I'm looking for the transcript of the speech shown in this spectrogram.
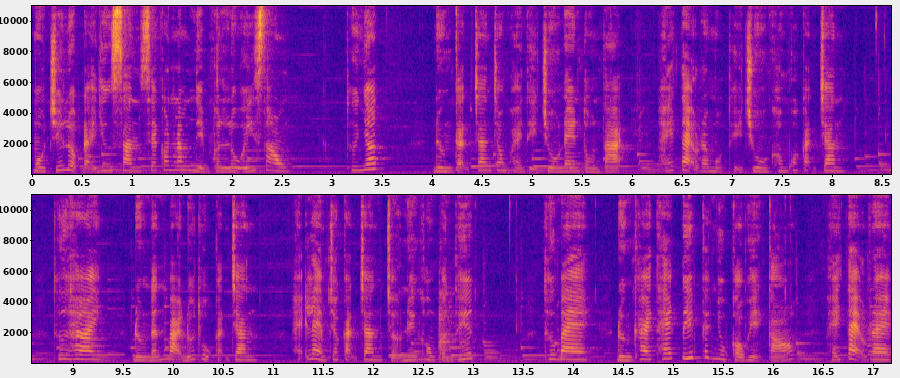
Một chiến lược đại dương xanh sẽ có 5 điểm cần lưu ý sau. Thứ nhất, đừng cạnh tranh trong khoảng thị trường đang tồn tại, hãy tạo ra một thị trường không có cạnh tranh. Thứ hai, đừng đánh bại đối thủ cạnh tranh, hãy làm cho cạnh tranh trở nên không cần thiết. Thứ ba, đừng khai thác tiếp các nhu cầu hiện có, hãy tạo ra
